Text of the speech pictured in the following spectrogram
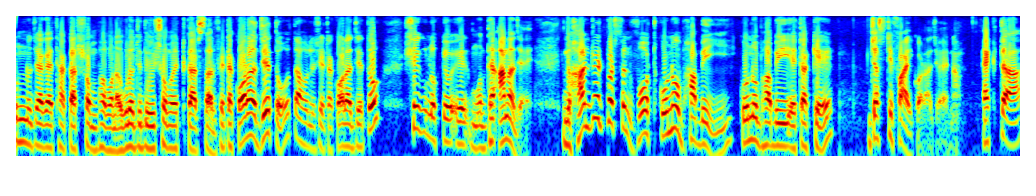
অন্য জায়গায় থাকার সম্ভাবনাগুলো যদি ওই সময়কার সার্ভেটা করা যেত, তাহলে সেটা করা যেত, সেগুলোকেও এর মধ্যে আনা যায়। কিন্তু হান্ড্রেড পার্সেন্ট ভোট কোনোভাবেই কোনোভাবেই এটাকে জাস্টিফাই করা যায় না। একটা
